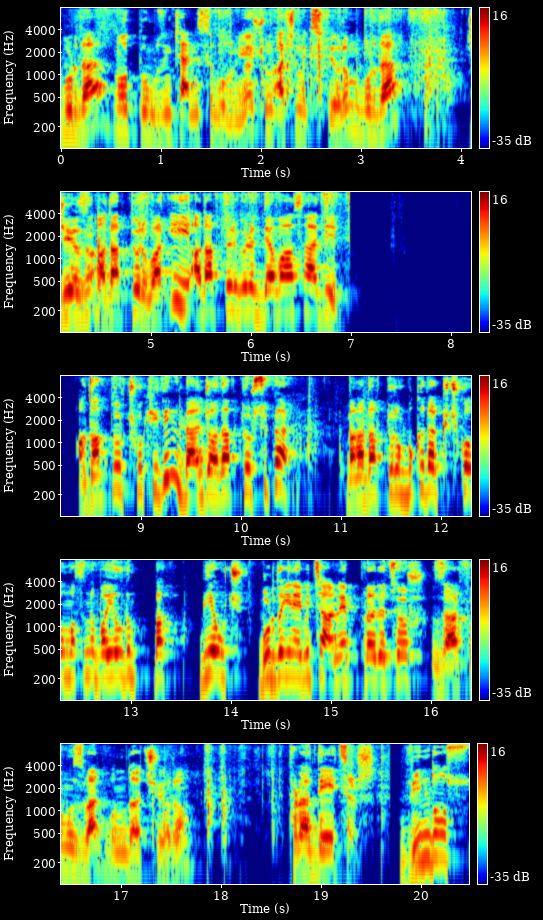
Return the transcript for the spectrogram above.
Burada notebook'umuzun kendisi bulunuyor. Şunu açmak istiyorum. Burada cihazın adaptörü var. İyi adaptörü böyle devasa değil. Adaptör çok iyi değil mi? Bence adaptör süper. Ben adaptörün bu kadar küçük olmasına bayıldım. Bak bir avuç. Burada yine bir tane Predator zarfımız var. Bunu da açıyorum. Predator. Windows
